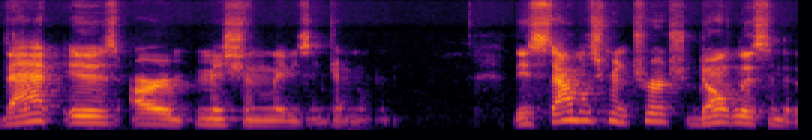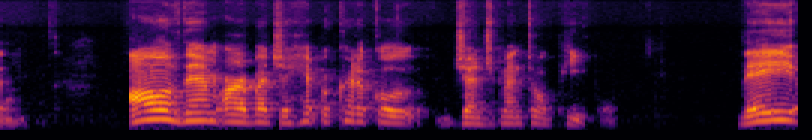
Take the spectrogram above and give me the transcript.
That is our mission, ladies and gentlemen. The establishment church, don't listen to them. All of them are a bunch of hypocritical, judgmental people. They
